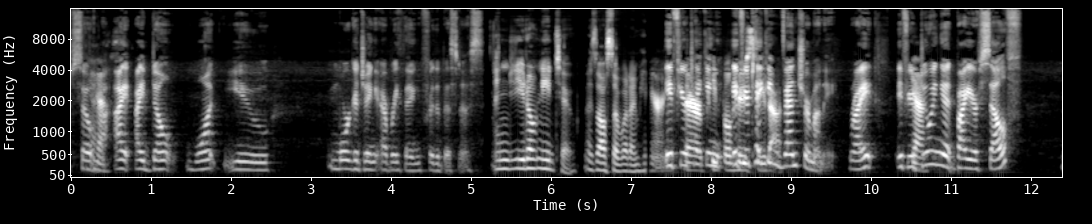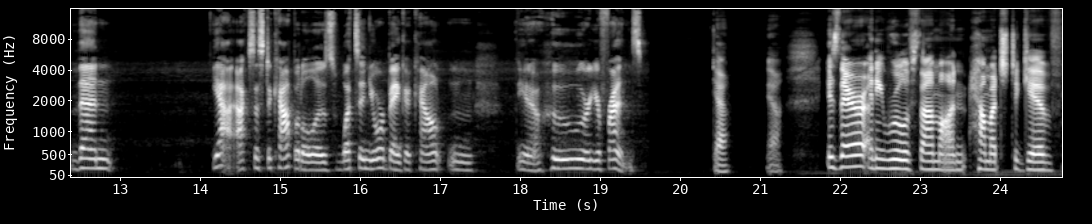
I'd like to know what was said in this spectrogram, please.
So yes. I, I don't want you mortgaging everything for the business. And you don't need to, is also what I'm hearing. If you're there taking if you're taking venture money, right? If you're yeah. doing it by yourself, then yeah, access to capital is what's in your bank account and you know, who are your friends. Yeah. Yeah. Is there any rule of thumb on how much to give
